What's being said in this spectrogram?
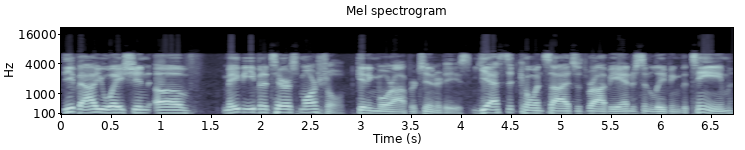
The evaluation of maybe even a Terrace Marshall getting more opportunities. Yes, it coincides with Robbie Anderson leaving the team,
